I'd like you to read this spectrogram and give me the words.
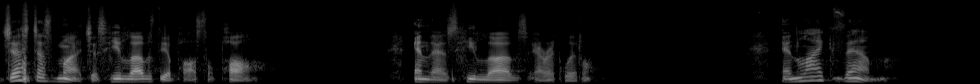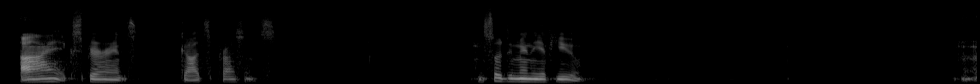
just as much as He loves the Apostle Paul and as He loves Eric Liddell. And like them, I experience God's presence. And so do many of you.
